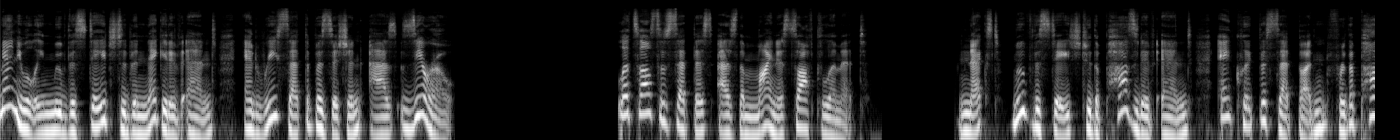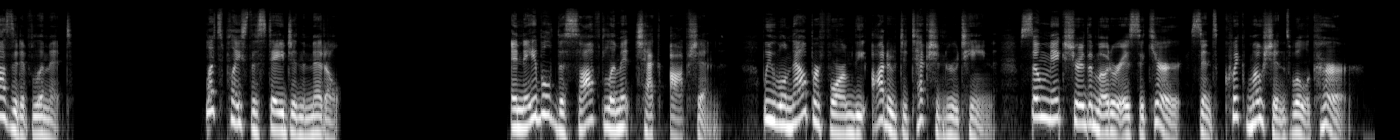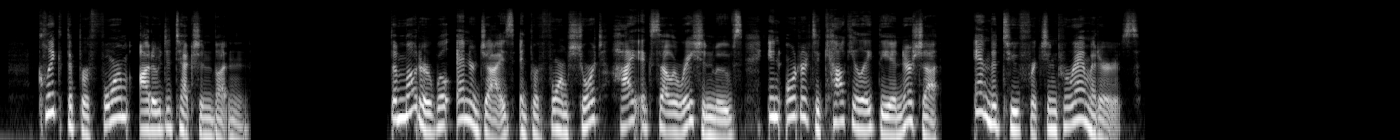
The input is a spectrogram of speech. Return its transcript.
Manually move the stage to the negative end and reset the position as 0. Let's also set this as the minus soft limit. Next, move the stage to the positive end and click the Set button for the positive limit. Let's place the stage in the middle. Enable the Soft Limit Check option. We will now perform the auto detection routine, so make sure the motor is secure since quick motions will occur click the Perform Auto Detection button. The motor will energize and perform short, high acceleration moves in order to calculate the inertia and the two friction parameters.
